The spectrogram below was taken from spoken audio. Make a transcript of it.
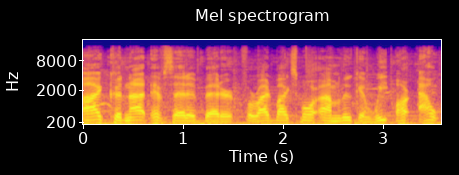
I could not have said it better. For Ride Bikes More, I'm Luke, and we are out.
